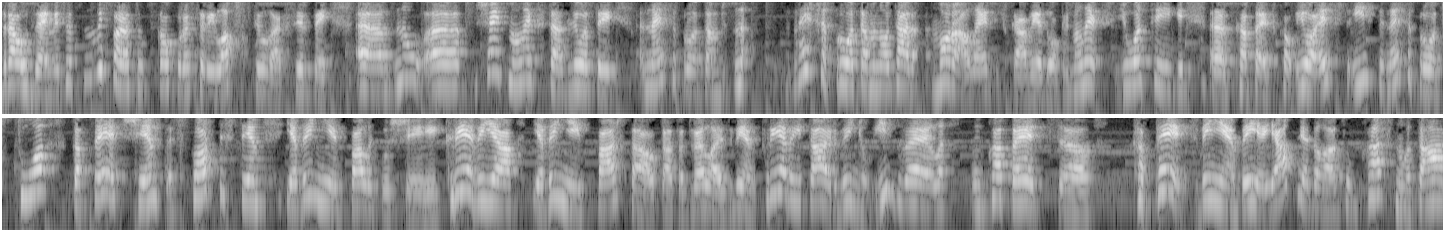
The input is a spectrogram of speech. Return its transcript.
draudzējamies, jo, nu, vispār tu kaut kur esi arī labs cilvēks sirdī. Uh, nu, uh, šeit man liekas tāda ļoti nesaprotama. Nesaprotama no tāda morāla, ētiskā viedokļa. Man liekas, jocīgi, kāpēc. Jo es īsti nesaprotu to, kāpēc šiem sportistiem, ja viņi ir palikuši Krievijā, ja viņi pārstāv tātad vēl aizvien Krieviju, tā ir viņu izvēle, un kāpēc kāpēc viņiem bija jāpiedalās un kas no tā,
